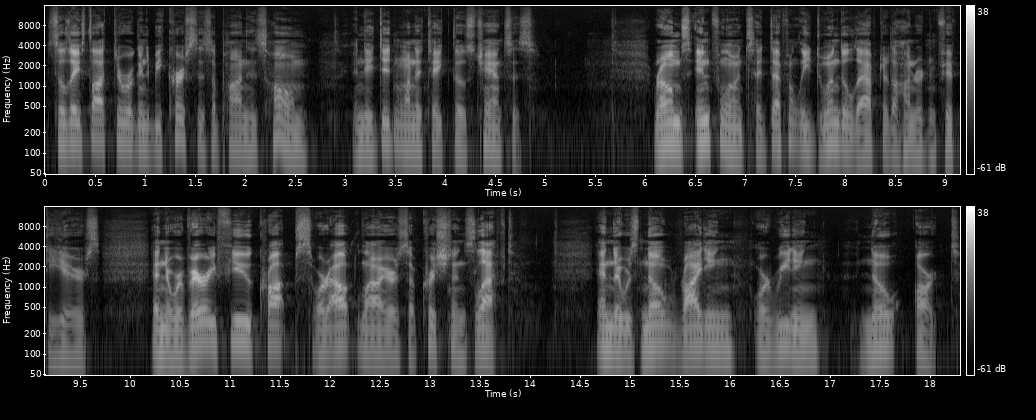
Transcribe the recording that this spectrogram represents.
So they thought there were going to be curses upon his home and they didn't want to take those chances. Rome's influence had definitely dwindled after the 150 years, and there were very few crops or outliers of Christians left. And there was no writing or reading, no art.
